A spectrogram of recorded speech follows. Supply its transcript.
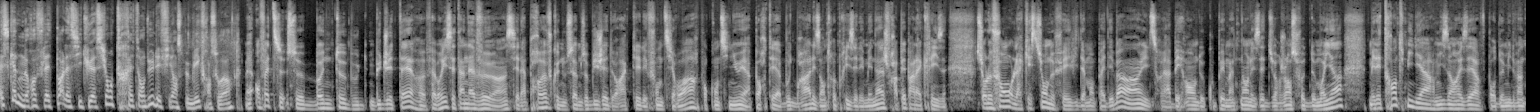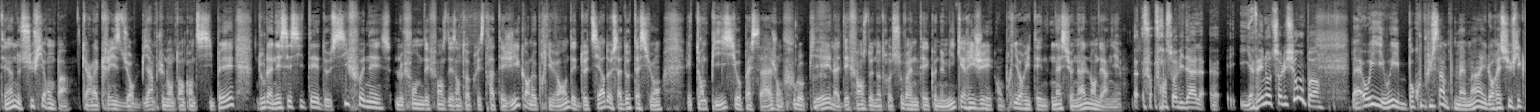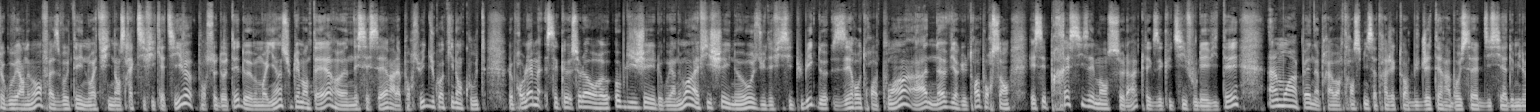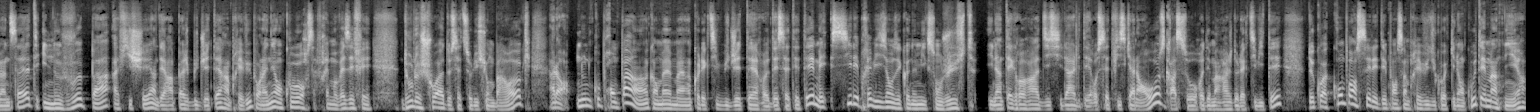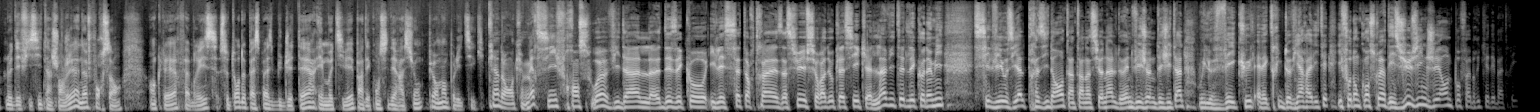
est-ce qu'elle ne reflète pas la situation très tendue des finances publiques, François? Mais En fait, ce, ce budgétaire, Fabrice, est un aveu. Hein. C'est la preuve que nous sommes obligés de racler les fonds de tiroir pour continuer à porter à bout de bras les entreprises et les ménages frappés par la crise. Sur le fond, la question ne fait évidemment pas débat. Hein. Il serait aberrant de couper maintenant les aides d'urgence faute de moyens. Mais les 30 milliards mis en réserve pour 2021 ne suffiront pas car la crise dure bien plus longtemps qu'anticipé, d'où la nécessité de siphonner le fonds de défense des entreprises stratégiques en le privant des deux tiers de sa dotation. Et tant pis si au passage on foule au pied la défense de notre souveraineté économique érigée en priorité nationale l'an dernier. Euh, François Vidal, euh, il y avait une autre solution ou pas? Ben Oui, oui, beaucoup plus simple même. Hein. Il aurait suffi que le gouvernement fasse voter une loi de finances rectificative pour se doter de moyens supplémentaires euh, nécessaires à la poursuite du quoi qu'il en coûte. Le problème, c'est que cela aurait obligé le gouvernement à afficher une hausse du déficit public de 0,3 points à 9,3%. Et c'est précisément cela que l'exécutif voulait éviter. Un mois à peine après avoir transmis sa trajectoire budgétaire à Bruxelles d'ici à 2027, il ne veut pas afficher un dérapage budgétaire imprévu pour l'année en cours. Ça ferait mauvais effet. D'où le choix de cette solution baroque. Alors, nous ne couperons pas hein, quand même un collectif budgétaire dès cet été, mais si les prévisions économiques sont justes il intégrera d'ici là des recettes fiscales en hausse grâce au redémarrage de l'activité, de quoi compenser les dépenses imprévues du quoi qu'il en coûte et maintenir le déficit inchangé à 9%. En clair, Fabrice, ce tour de passe-passe budgétaire est motivé par des considérations purement politiques. Tiens donc, merci François Vidal des Échos. Il est 7h13 à suivre sur Radio Classique l'invité de l'économie, Sylvie Ouziel, présidente internationale de Envision Digital. Oui, le véhicule électrique devient réalité. Il faut donc construire des usines géantes pour fabriquer des batteries.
